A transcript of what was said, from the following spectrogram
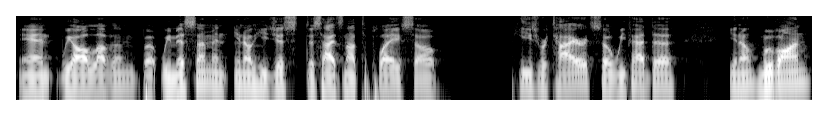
and we all love him, but we miss him, and you know, he just decides not to play. So he's retired. So we've had to, you know, move on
